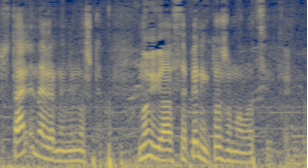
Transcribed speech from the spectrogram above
устали, наверное, немножко. Ну, и а соперник тоже молодцы, как бы,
